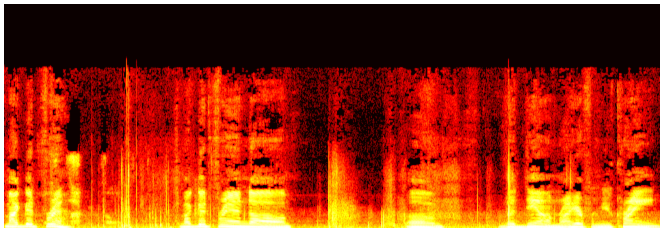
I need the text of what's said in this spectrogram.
my good friend. It's my good friend, uh, uh, Vadim, right here from Ukraine.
